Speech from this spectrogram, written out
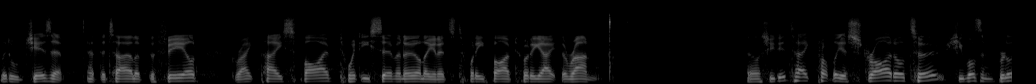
Little Jezza at the tail of the field. Great pace, 5.27 early, and it's 25.28 the run. Well, she did take probably a stride or two. She wasn't brilliant.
